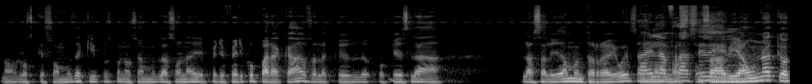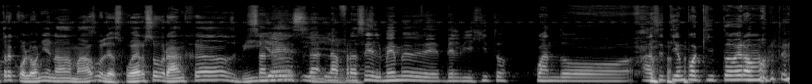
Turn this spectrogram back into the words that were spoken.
No, los que somos de aquí, pues conocemos la zona de periférico para acá, o sea, la que es lo, que es la, la salida a Monterrey, güey. Sale pues, la no, no- frase o sea, había una que otra colonia nada más, güey. El esfuerzo, granjas, Sale villas. la, y- la frase del meme de- del viejito. Cuando hace tiempo aquí todo era monte.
